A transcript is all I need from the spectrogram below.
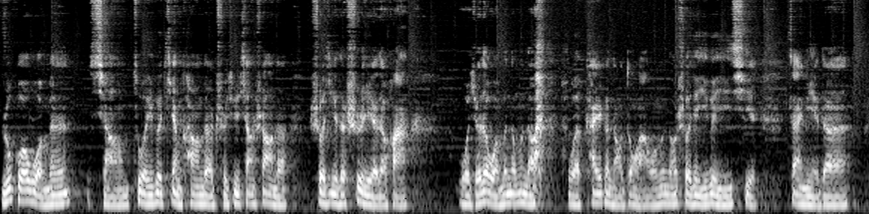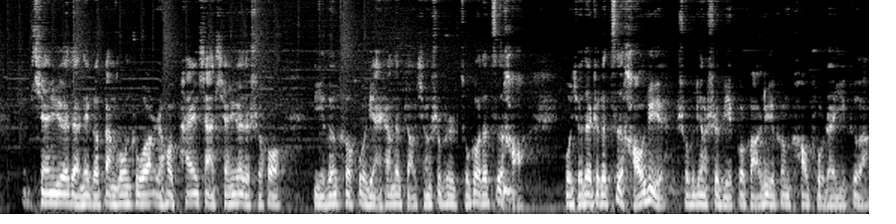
如果我们想做一个健康的、持续向上的设计的事业的话，我觉得我们能不能，我开一个脑洞啊，我们能设计一个仪器，在你的签约的那个办公桌，然后拍一下签约的时候，你跟客户脸上的表情是不是足够的自豪？我觉得这个自豪率说不定是比过稿率更靠谱的一个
